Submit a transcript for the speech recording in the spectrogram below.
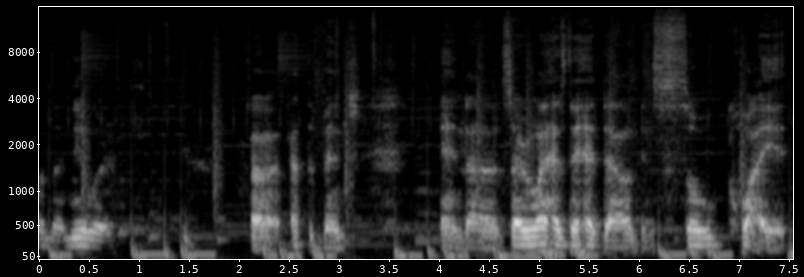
on the kneeler uh, at the bench, and uh, so everyone has their head down. It's so quiet.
